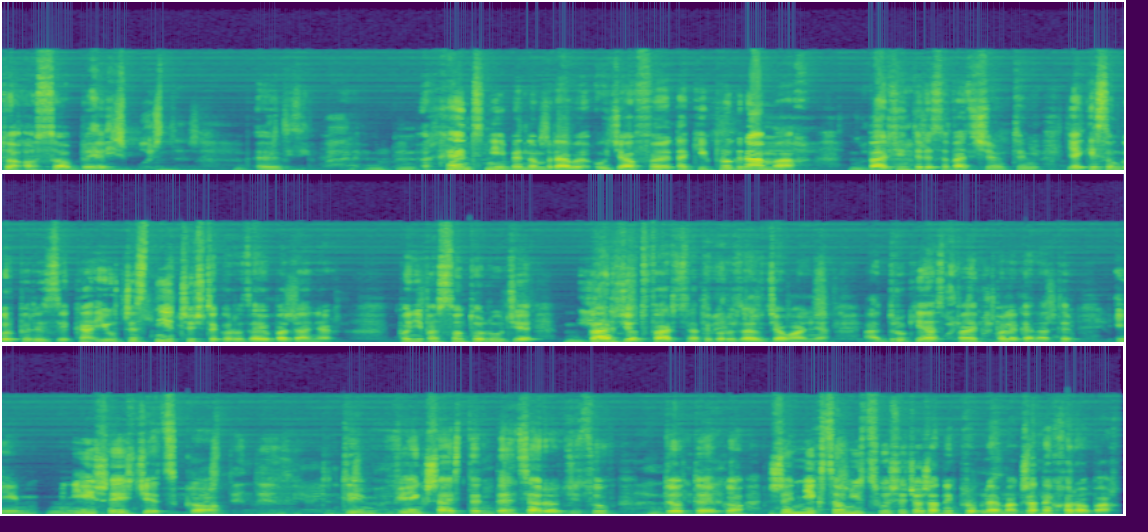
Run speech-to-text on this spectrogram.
to osoby e, chętniej będą brały udział w takich programach, bardziej interesować się tym, jakie są grupy ryzyka i uczestniczyć w tego rodzaju badaniach, ponieważ są to ludzie bardziej otwarci na tego rodzaju działania. A drugi aspekt polega na tym, im mniejsze jest dziecko, tym większa jest tendencja rodziców do tego, że nie chcą nic słyszeć o żadnych problemach, żadnych chorobach.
